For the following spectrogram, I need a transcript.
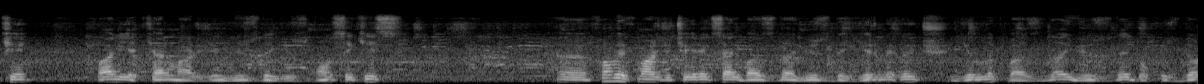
2, faaliyet kar marjı yüzde 118, e, fabrik marjı çeyreksel bazda yüzde 23, yıllık bazda yüzde 9,4,5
